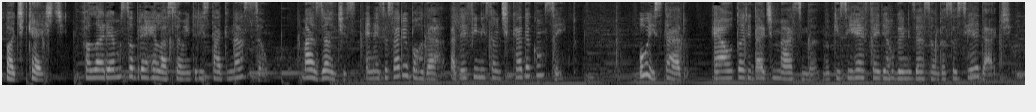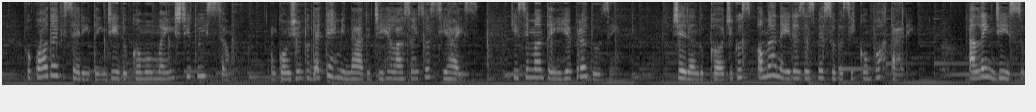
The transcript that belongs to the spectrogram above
podcast, falaremos sobre a relação entre Estado e nação, mas antes é necessário abordar a definição de cada conceito. O Estado é a autoridade máxima no que se refere à organização da sociedade, o qual deve ser entendido como uma instituição, um conjunto determinado de relações sociais que se mantêm e reproduzem, gerando códigos ou maneiras das pessoas se comportarem. Além disso,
